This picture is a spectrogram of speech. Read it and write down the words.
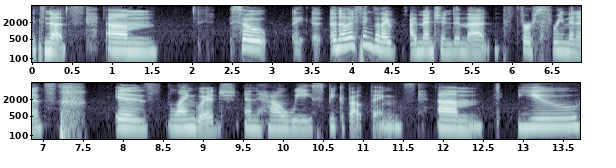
it's nuts. Um, so another thing that I I mentioned in that first three minutes is language and how we speak about things. Um, you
